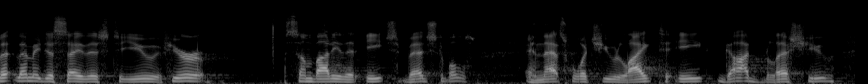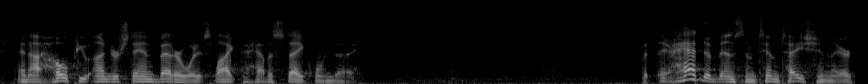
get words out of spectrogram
Let, let me just say this to you. If you're somebody that eats vegetables and that's what you like to eat, God bless you. And I hope you understand better what it's like to have a steak one day. But there had to have been some temptation there.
